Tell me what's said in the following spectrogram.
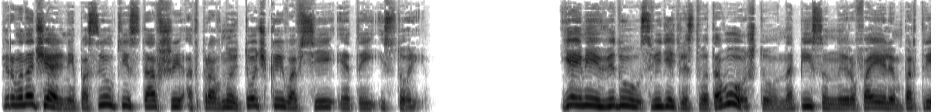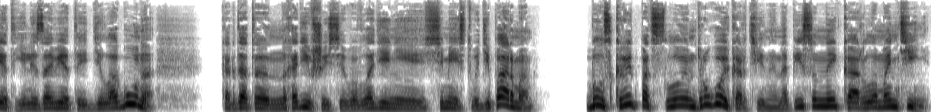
первоначальной посылке, ставшей отправной точкой во всей этой истории. Я имею в виду свидетельство того, что написанный Рафаэлем портрет Елизаветы Дилагуна, когда-то находившийся во владении семейства Дипарма, был скрыт под слоем другой картины, написанной Карло Монтини,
